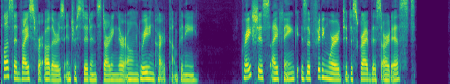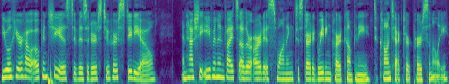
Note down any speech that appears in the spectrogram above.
plus advice for others interested in starting their own greeting card company. Gracious, I think, is a fitting word to describe this artist. You will hear how open she is to visitors to her studio and how she even invites other artists wanting to start a greeting card company to contact her personally.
